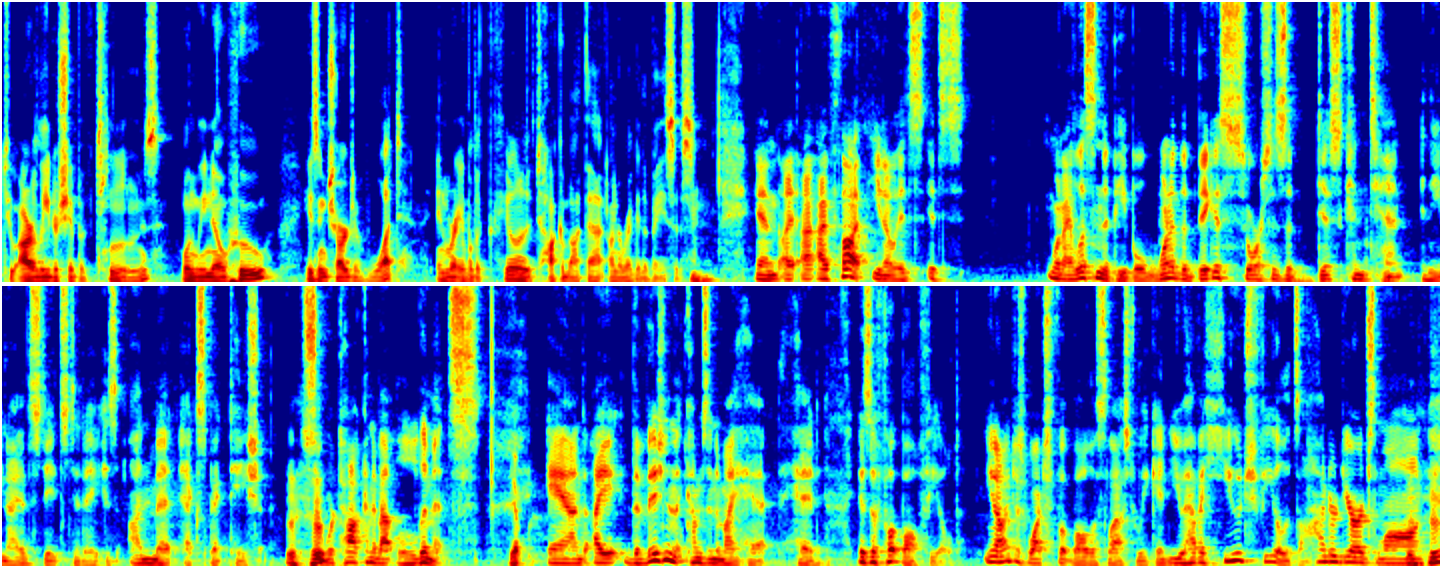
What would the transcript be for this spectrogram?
to our leadership of teams when we know who is in charge of what, and we're able to clearly talk about that on a regular basis. Mm-hmm. And I, I, I've thought, you know, it's it's when I listen to people, one of the biggest sources of discontent in the United States today is unmet expectation. So we're talking about limits. Yep. And I the vision that comes into my head, head is a football field. You know, I just watched football this last weekend. You have a huge field. It's 100 yards long. Mm-hmm.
